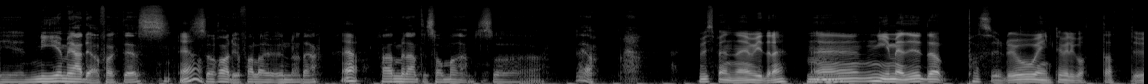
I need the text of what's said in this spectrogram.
i nye medier, faktisk. Ja. Så radio faller jo under det. Ja. Ferdig med den til sommeren, så ja. Det blir spennende videre. Mm. Eh, nye medier, da passer det jo egentlig veldig godt at du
